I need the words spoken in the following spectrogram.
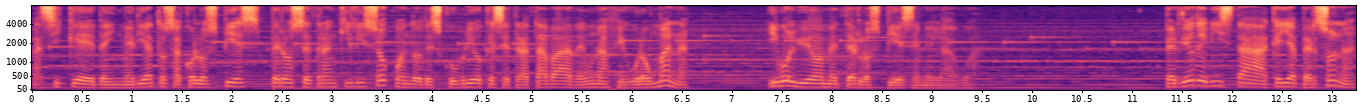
así que de inmediato sacó los pies, pero se tranquilizó cuando descubrió que se trataba de una figura humana y volvió a meter los pies en el agua. Perdió de vista a aquella persona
